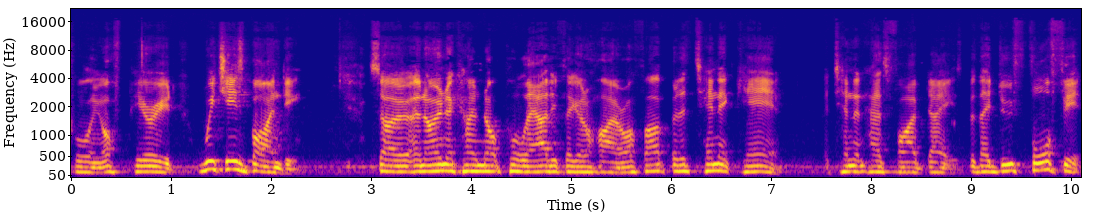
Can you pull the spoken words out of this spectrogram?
cooling off period, which is binding. So an owner cannot pull out if they got a higher offer, but a tenant can. A tenant has five days, but they do forfeit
